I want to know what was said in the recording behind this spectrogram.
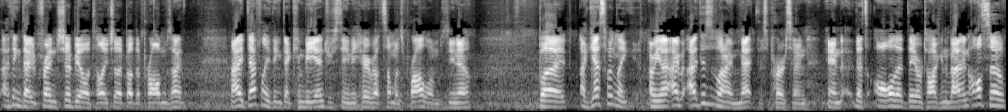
I think that friends should be able to tell each other about their problems. I, I definitely think that can be interesting to hear about someone's problems. You know. But I guess when like I mean I, I, this is when I met this person and that's all that they were talking about. And also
